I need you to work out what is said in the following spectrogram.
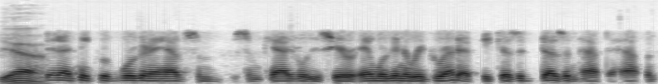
yeah. then I think we're going to have some some casualties here, and we're going to regret it because it doesn't have to happen.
